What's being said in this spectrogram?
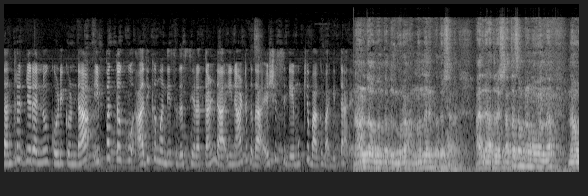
ತಂತ್ರಜ್ಞರನ್ನು ಕೂಡಿಕೊಂಡ ಇಪ್ಪತ್ತಕ್ಕೂ ಅಧಿಕ ಮಂದಿ ಸದಸ್ಯರ ತಂಡ ಈ ನಾಟಕದ ಯಶಸ್ಸಿಗೆ ಮುಖ್ಯ ಭಾಗವಾಗಿದ್ದಾರೆ. ಪ್ರದರ್ಶನ. ಆದರೆ ಅದರ ಶತ ಸಂಭ್ರಮವನ್ನ ನಾವು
